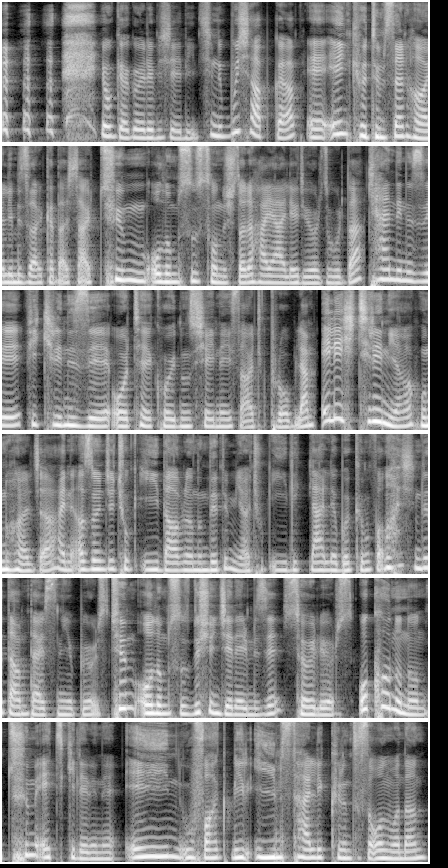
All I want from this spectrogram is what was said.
yok yok öyle bir şey değil. Şimdi bu şapka e, en kötümser halimiz arkadaşlar. Tüm olumsuz sonuçları hayal ediyoruz burada. Kendinizi, fikrinizi ortaya koyduğunuz şey neyse artık problem. Eleştirin ya hunharca. Hani az önce çok iyi davranın dedim ya çok iyiliklerle bakın falan. Şimdi tam tersini yapıyoruz. Tüm olumsuz düşüncelerimizi söylüyoruz. O konunun tüm etkilerini en ufak bir iyimserlik kırıntısı olmadan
